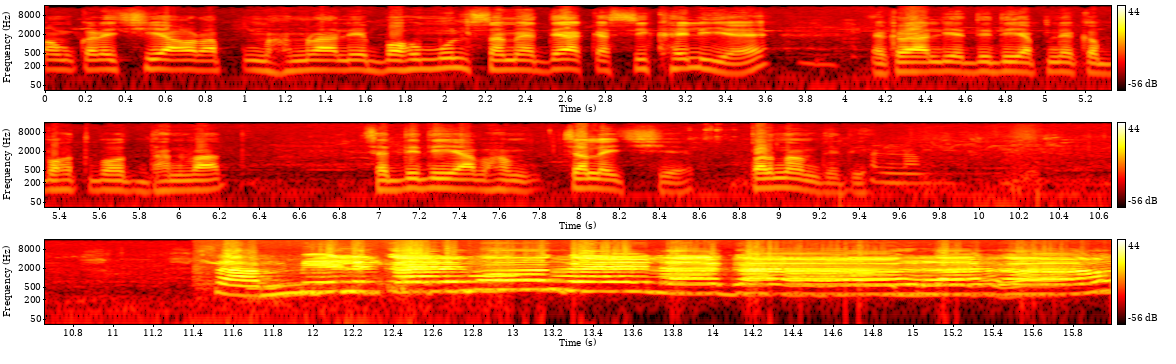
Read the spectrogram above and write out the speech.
काम करै छियै और हमरा लिए बहुमूल्य समय दे के सिखेलियै। एकरा लिए दीदी अपने के बहुत बहुत धन्यवाद। से दीदी अब हम चलै छियै। प्रणाम दीदी। प्रणाम। सब मिलकर मूंग लगा। लगाओ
